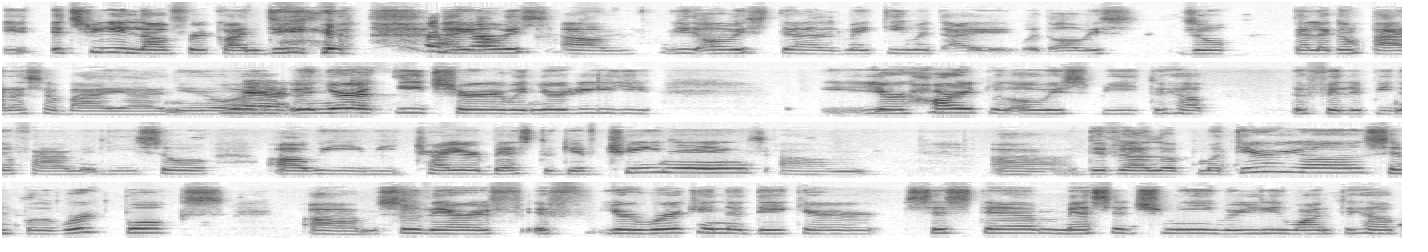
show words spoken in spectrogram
it's really love for country. I always um we always tell my team and I would always joke talagang para sa bayan, you know. Yes. When you're a teacher, when you're really your heart will always be to help the Filipino family. So uh, we we try our best to give trainings, um, uh, develop materials, simple workbooks. Um, so there, if if you're working a daycare system, message me. We really want to help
